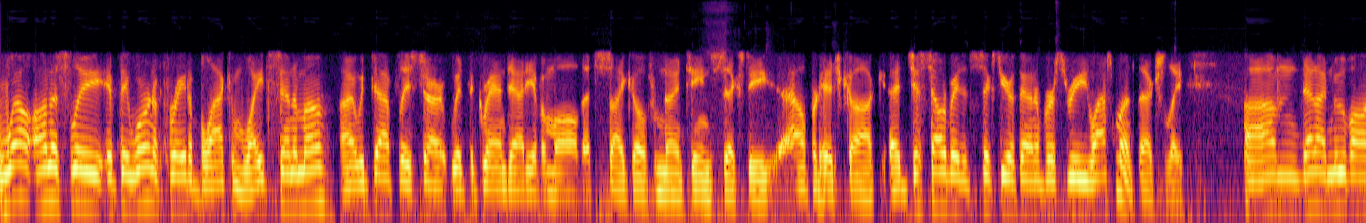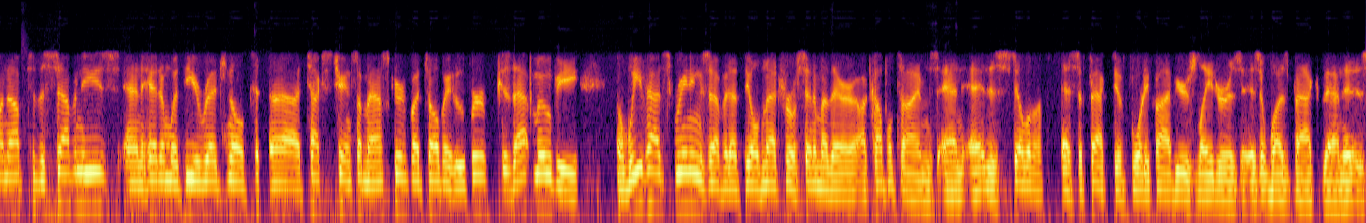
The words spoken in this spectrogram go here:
Well, honestly, if they weren't afraid of black and white cinema, I would definitely start with the granddaddy of them all. That's Psycho from 1960, Alfred Hitchcock. It just celebrated its 60th anniversary last month, actually. Um, then I'd move on up to the 70s and hit him with the original uh, Texas Chainsaw Massacre by Tobe Hooper, because that movie, we've had screenings of it at the old Metro Cinema there a couple times, and it is still as effective 45 years later as, as it was back then. It is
